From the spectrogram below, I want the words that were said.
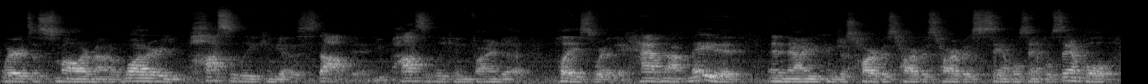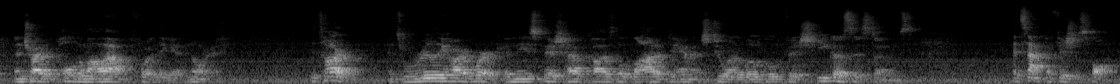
where it's a smaller amount of water. You possibly can get a stop in. You possibly can find a place where they have not made it and now you can just harvest, harvest, harvest, sample, sample, sample, and try to pull them all out before they get north. It's hard. It's really hard work, and these fish have caused a lot of damage to our local fish ecosystems. It's not the fish's fault.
